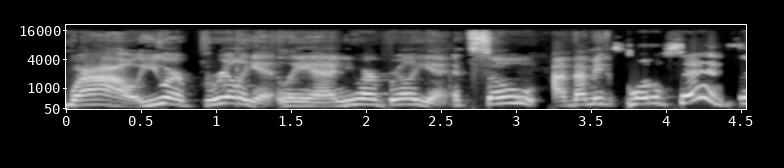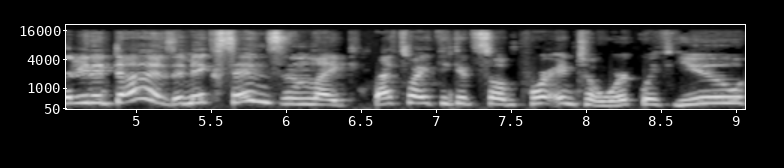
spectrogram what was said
Wow, you are brilliant, Leanne. You are brilliant. It's so uh, that makes total sense. I mean, it does. It makes sense, and like that's why I think it's so important to work with you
